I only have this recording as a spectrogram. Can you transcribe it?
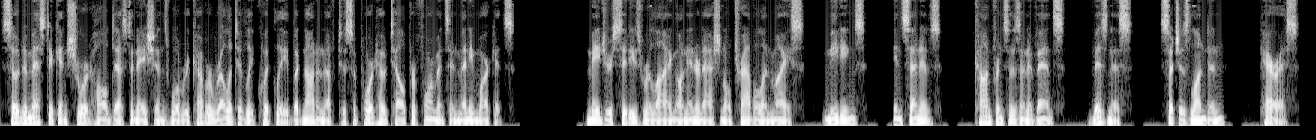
so domestic and short haul destinations will recover relatively quickly but not enough to support hotel performance in many markets. Major cities relying on international travel and MICE, meetings, incentives, conferences and events, business, such as London, Paris,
